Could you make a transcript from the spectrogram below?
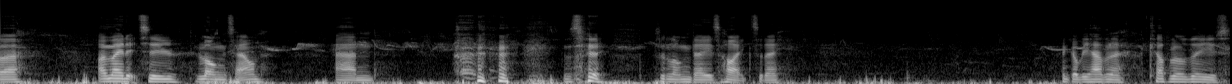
uh, I made it to Longtown and it, was a, it was a long day's hike today. I think I'll be having a couple of these.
